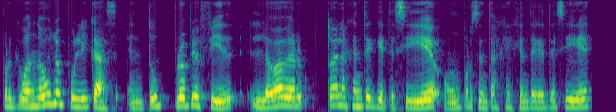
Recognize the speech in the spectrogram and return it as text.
Porque cuando vos lo publicas en tu propio feed, lo va a ver toda la gente que te sigue o un porcentaje de gente que te sigue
